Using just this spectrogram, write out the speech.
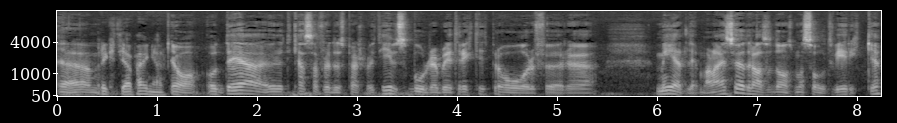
Ehm, riktiga pengar. Ja, och det ur ett kassaflödesperspektiv så borde det bli ett riktigt bra år för eh, medlemmarna i Södra, alltså de som har sålt virke.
